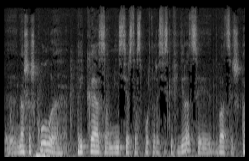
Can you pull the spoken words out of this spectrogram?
э, Наша школа приказом Министерства спорта Российской Федерации 20, а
